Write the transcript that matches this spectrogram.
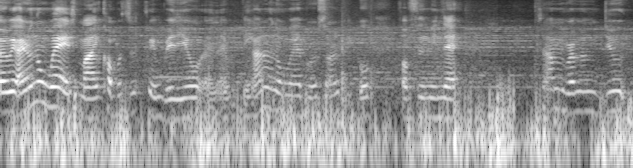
by the way, I don't know where is my composite cream video and everything. I don't know where, bro. Sorry, people, for filming that. Some random dude.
